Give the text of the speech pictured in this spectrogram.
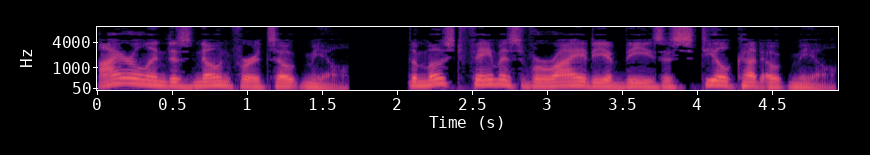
Ireland is known for its oatmeal. The most famous variety of these is steel-cut oatmeal.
